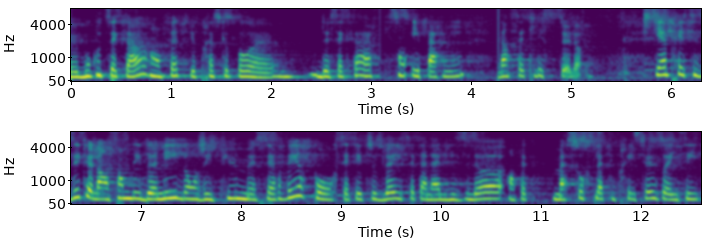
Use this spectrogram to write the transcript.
beaucoup de secteurs. En fait, il n'y a presque pas euh, de secteurs qui sont épargnés dans cette liste-là. Tiens à préciser que l'ensemble des données dont j'ai pu me servir pour cette étude-là et cette analyse-là, en fait, ma source la plus précieuse a été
